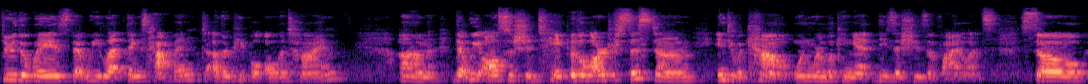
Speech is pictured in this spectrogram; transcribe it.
through the ways that we let things happen to other people all the time. Um, that we also should take the larger system into account when we're looking at these issues of violence. So,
